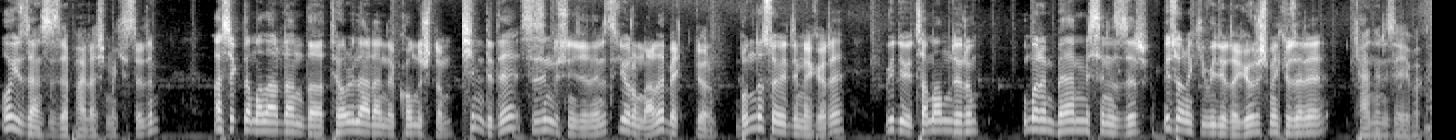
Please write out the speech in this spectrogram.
O yüzden sizle paylaşmak istedim. Açıklamalardan da teorilerden de konuştum. Şimdi de sizin düşüncelerinizi yorumlarda bekliyorum. Bunu da söylediğime göre videoyu tamamlıyorum. Umarım beğenmişsinizdir. Bir sonraki videoda görüşmek üzere. Kendinize iyi bakın.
